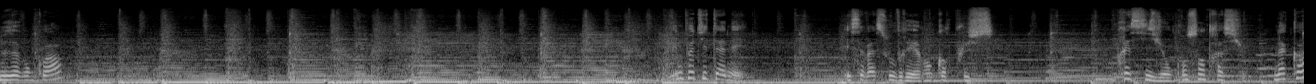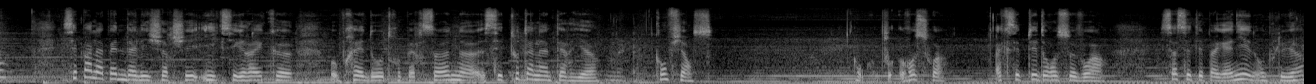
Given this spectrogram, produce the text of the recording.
Nous avons quoi? Une petite année. Et ça va s'ouvrir encore plus. Précision, concentration. D'accord? C'est pas la peine d'aller chercher X, Y euh, auprès d'autres personnes. euh, C'est tout à l'intérieur. Confiance. Reçois. Accepter de recevoir. Ça, c'était pas gagné non plus. hein.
